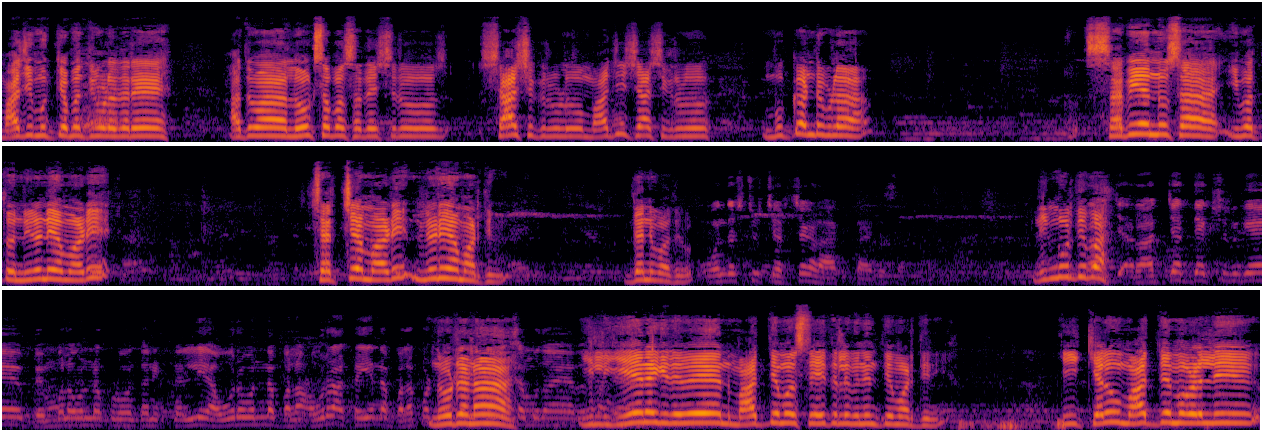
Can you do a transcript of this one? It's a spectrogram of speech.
ಮಾಜಿ ಮುಖ್ಯಮಂತ್ರಿಗಳಿದ್ದಾರೆ ಅಥವಾ ಲೋಕಸಭಾ ಸದಸ್ಯರು, ಶಾಸಕರುಗಳು, ಮಾಜಿ ಶಾಸಕರು ಮುಖಂಡರುಗಳ ಸಭೆಯನ್ನು ಸಹ ಇವತ್ತು ನಿರ್ಣಯ ಮಾಡಿ, ಚರ್ಚೆ ಮಾಡಿ ನಿರ್ಣಯ ಮಾಡ್ತೀವಿ. ಧನ್ಯವಾದಗಳು. ಒಂದಷ್ಟು ಚರ್ಚೆಗಳಾಗ್ತಾ ಇದೆ ಲಿಂಗಮೂರ್ತಿ ಬಾ. ರಾಜ್ಯ- ರಾಜ್ಯಾಧ್ಯಕ್ಷರಿಗೆ ಬೆಂಬಲವನ್ನ ಕೊಡುವಂತ ನಿಟ್ಟಿನಲ್ಲಿ ಅವರವನ್ನ ಬಲ ಅವರ ಕೈಯನ್ನ ಬಲಪಡಿಸಿ ನೋಡೋಣ. ಇಲ್ಲಿ ಏನಾಗಿದ್ದೇವೆ ಮಾಧ್ಯಮ ಸ್ನೇಹಿತರಲ್ಲಿ ವಿನಂತಿ ಮಾಡ್ತೀನಿ. ಈ ಕೆಲವು ಮಾಧ್ಯಮಗಳಲ್ಲಿ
